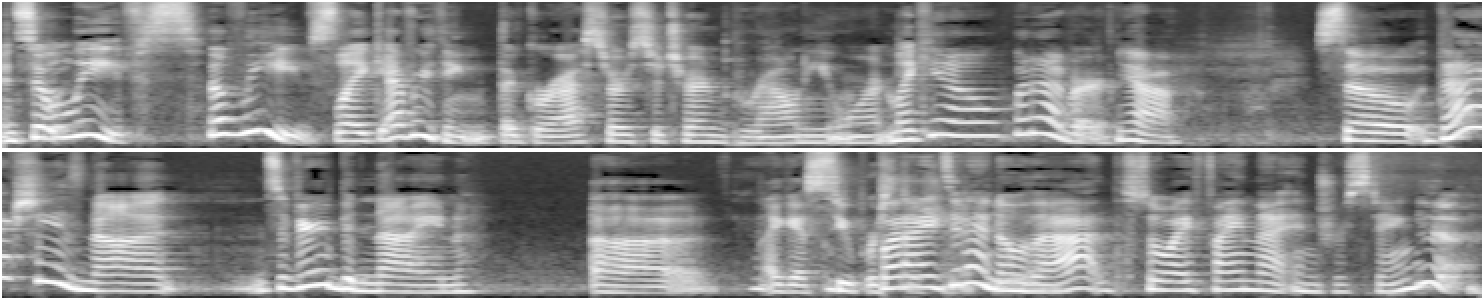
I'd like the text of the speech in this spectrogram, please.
and so the leaves. the leaves like everything the grass starts to turn browny orange like you know whatever Yeah. so that actually is not it's a very benign uh i guess superstition But I didn't know that, so I find that interesting. Yeah.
